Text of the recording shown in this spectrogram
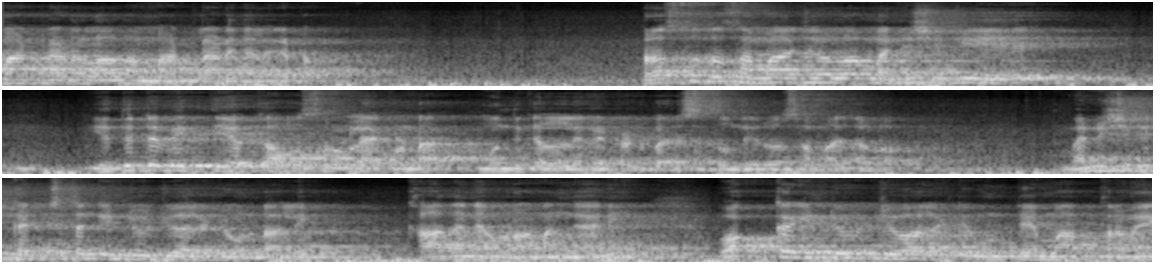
మాట్లాడాలో అలా మాట్లాడగలగటం. ప్రస్తుత సమాజంలో మనిషికి ఎదుటి వ్యక్తి యొక్క అవసరం లేకుండా ముందుకెళ్ళలేనటువంటి పరిస్థితి ఉంది ఈరోజు సమాజంలో. మనిషికి ఖచ్చితంగా ఇండివిజువాలిటీ ఉండాలి. కాదని ఎవరు అనం కానీ ఒక్క ఇండివిజువాలిటీ ఉంటే మాత్రమే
